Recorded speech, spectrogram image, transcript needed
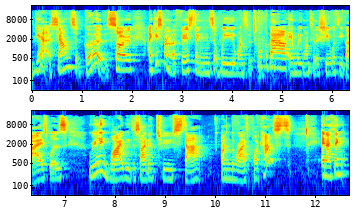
Yeah, sounds good. So, I guess one of the first things we wanted to talk about and we wanted to share with you guys was really why we decided to start on the Rise podcast. And I think,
